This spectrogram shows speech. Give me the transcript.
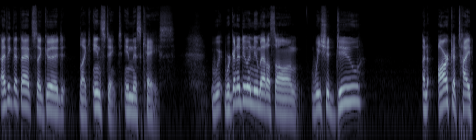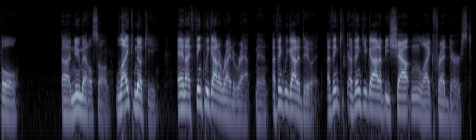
I think that that's a good like instinct in this case. We're, we're gonna do a new metal song. We should do an archetypal uh, new metal song like Nookie, and I think we got to write a rap, man. I think we got to do it. I think I think you got to be shouting like Fred Durst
